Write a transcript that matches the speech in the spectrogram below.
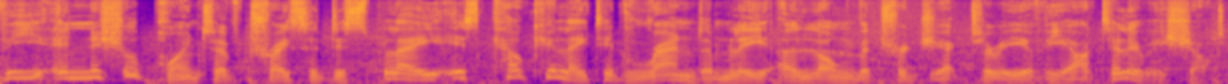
The initial point of tracer display is calculated randomly along the trajectory of the artillery shot.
